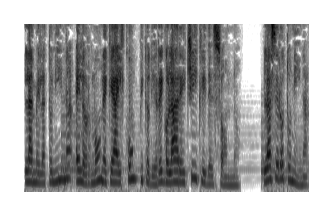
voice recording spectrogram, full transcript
La melatonina è l'ormone che ha il compito di regolare i cicli del sonno. La serotonina,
